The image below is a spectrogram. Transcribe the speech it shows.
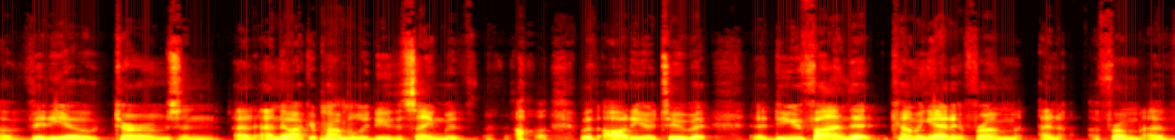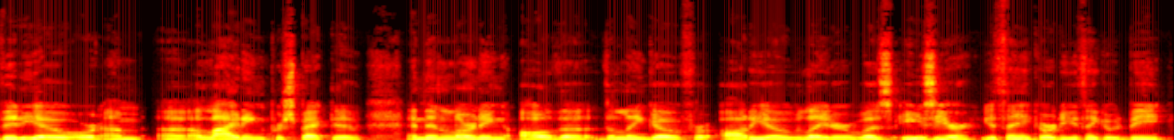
of video terms, and I, I know I could probably do the same with with audio too. But uh, do you find that coming at it from an from a video or um, a, a lighting perspective, and then learning all the the lingo for audio later was easier? You think, or do you think it would be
